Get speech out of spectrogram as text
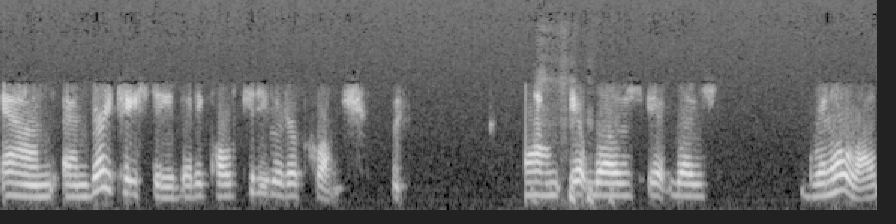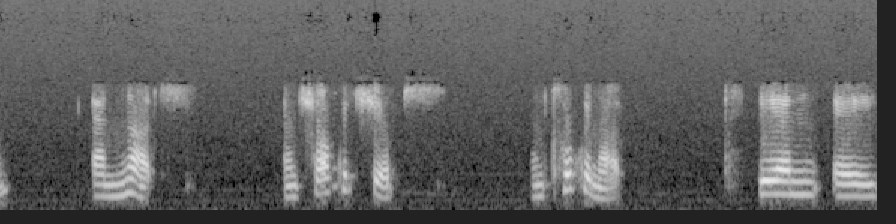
and and very tasty that he called Kitty Litter Crunch. and it was it was granola, and nuts, and chocolate chips, and coconut in a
